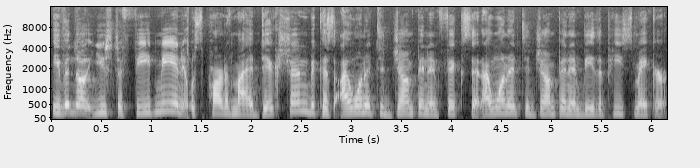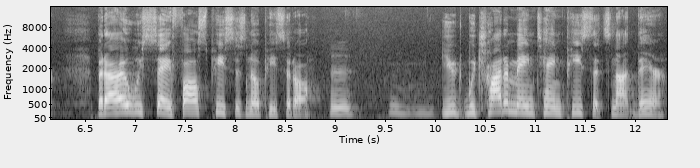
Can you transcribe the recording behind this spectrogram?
even though it used to feed me and it was part of my addiction because I wanted to jump in and fix it. I wanted to jump in and be the peacemaker. But I always say false peace is no peace at all. Hmm. You, we try to maintain peace that's not there.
